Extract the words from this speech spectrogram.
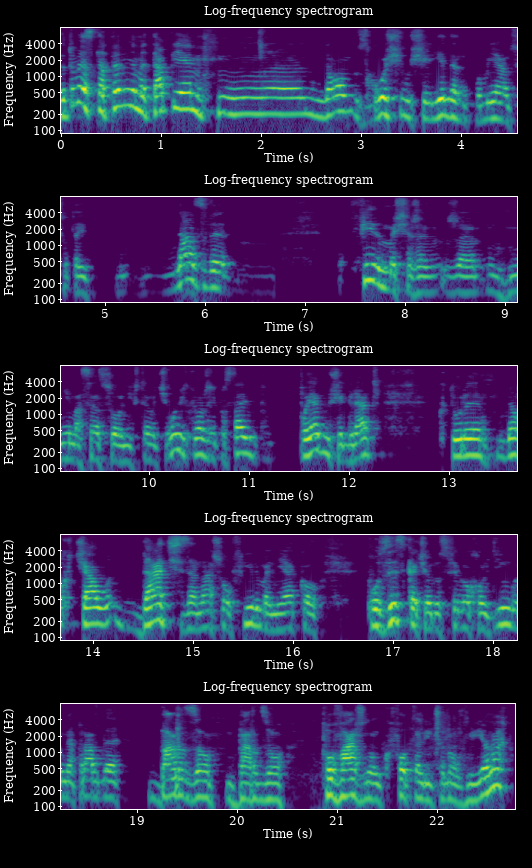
Natomiast na pewnym etapie mm, no, zgłosił się jeden, pomijając tutaj nazwy, firm, myślę, że, że nie ma sensu o nich w tym momencie mówić, że postawił pojawił się gracz, który no, chciał dać za naszą firmę, niejako pozyskać od swojego holdingu naprawdę bardzo, bardzo poważną kwotę liczoną w milionach.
